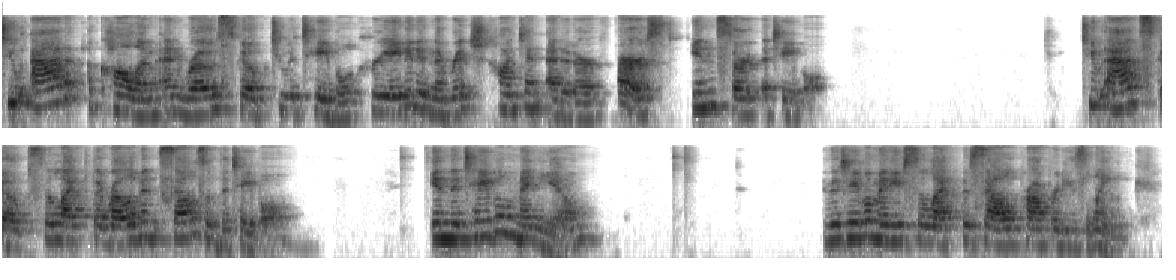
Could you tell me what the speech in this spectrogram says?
To add a column and row scope to a table created in the Rich Content Editor, first insert a table. To add scope, select the relevant cells of the table. In the table menu, in the table menu, select the cell properties link.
